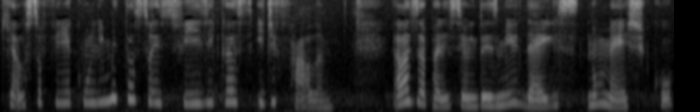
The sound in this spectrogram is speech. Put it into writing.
que ela sofria com limitações físicas e de fala. Ela desapareceu em 2010, no México.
